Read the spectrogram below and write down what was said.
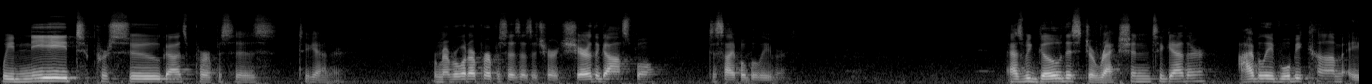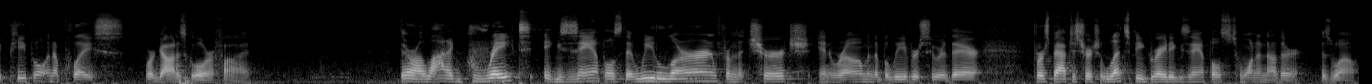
we need to pursue God's purposes together. Remember what our purpose is as a church share the gospel, disciple believers. As we go this direction together, I believe we'll become a people in a place where God is glorified. There are a lot of great examples that we learn from the church in Rome and the believers who are there. First Baptist Church, let's be great examples to one another as well.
